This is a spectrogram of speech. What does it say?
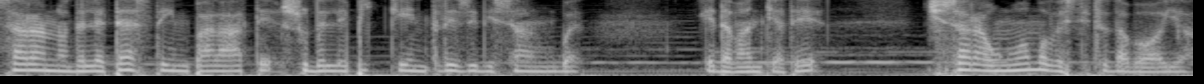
saranno delle teste impalate su delle picche intrese di sangue e davanti a te ci sarà un uomo vestito da boia.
